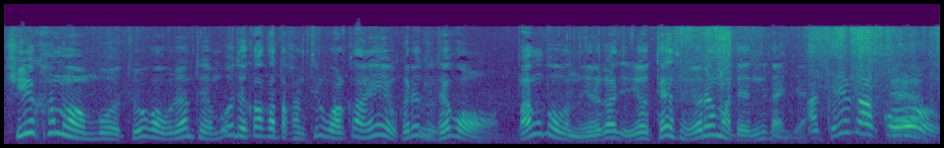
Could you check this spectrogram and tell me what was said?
기획하면 뭐 저가 우리한테 뭐 어디 깎았다 하면 들고 갈 거 아니에요. 그래도 되고 방법은 여러 가지. 요 대선 여러만 됩니다 이제. 아 그래갖고 네.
